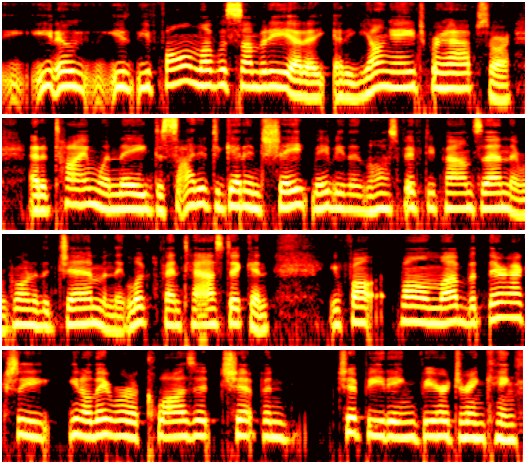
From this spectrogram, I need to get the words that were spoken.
you know, you, you fall in love with somebody at a, at a young age, perhaps, or at a time when they decided to get in shape. Maybe they lost 50 pounds then, they were going to the gym and they looked fantastic, and you fall, fall in love, but they're actually, you know, they were a closet chip and chip eating, beer drinking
